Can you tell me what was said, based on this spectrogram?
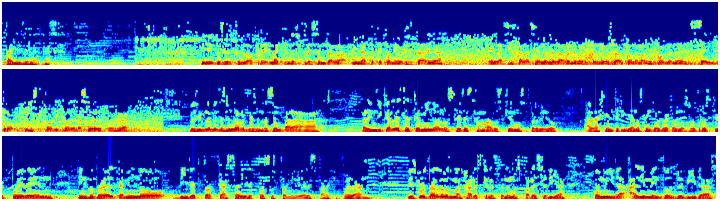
detalles de la casa. Sí, pues esta es la ofrenda que nos presenta la Pinacoteca Universitaria en las instalaciones de la Benemérita Universidad Autónoma de Puebla en el centro histórico de la ciudad de Puebla. Pues simplemente es una representación para, para indicarles el camino a los seres amados que hemos perdido a la gente que ya no se encuentra con nosotros, que pueden encontrar el camino directo a casa, directo a sus familiares, para que puedan disfrutar de los manjares que les tenemos para ese día, comida, alimentos, bebidas,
